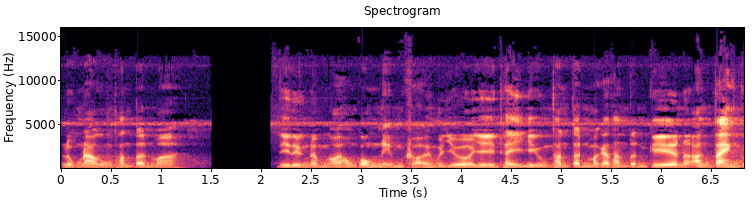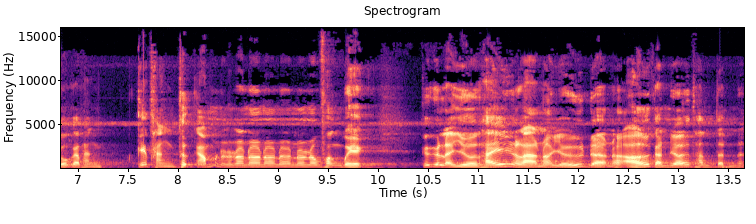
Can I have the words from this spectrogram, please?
Lúc nào cũng thanh tịnh mà. Đi đứng nằm ngồi không có niệm khởi mà vừa gì thấy gì cũng thanh tịnh mà cái thanh tịnh kia nó ẩn tàng của cái thằng cái thằng thức ấm nó nó nó nó nó, nó phân biệt cứ là vừa thấy là nó giữ nó ở cảnh giới thanh tịnh đó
